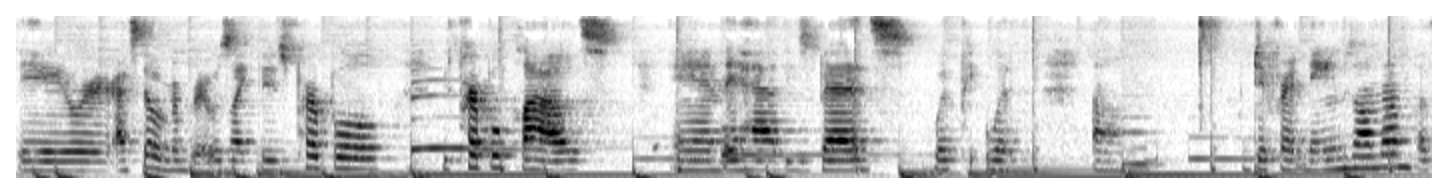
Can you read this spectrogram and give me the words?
They were I still remember it was like these purple these purple clouds, and they had these beds with with um, different names on them of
